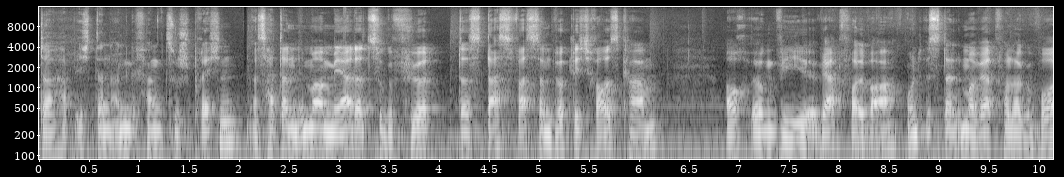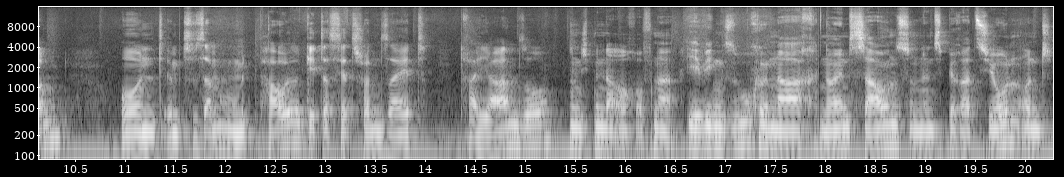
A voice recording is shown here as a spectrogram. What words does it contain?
Da habe ich dann angefangen zu sprechen. Es hat dann immer mehr dazu geführt, dass das, was dann wirklich rauskam, auch irgendwie wertvoll war und ist dann immer wertvoller geworden. Und im Zusammenhang mit Paul geht das jetzt schon seit drei Jahren so. Und ich bin da auch auf einer ewigen Suche nach neuen Sounds und Inspirationen und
